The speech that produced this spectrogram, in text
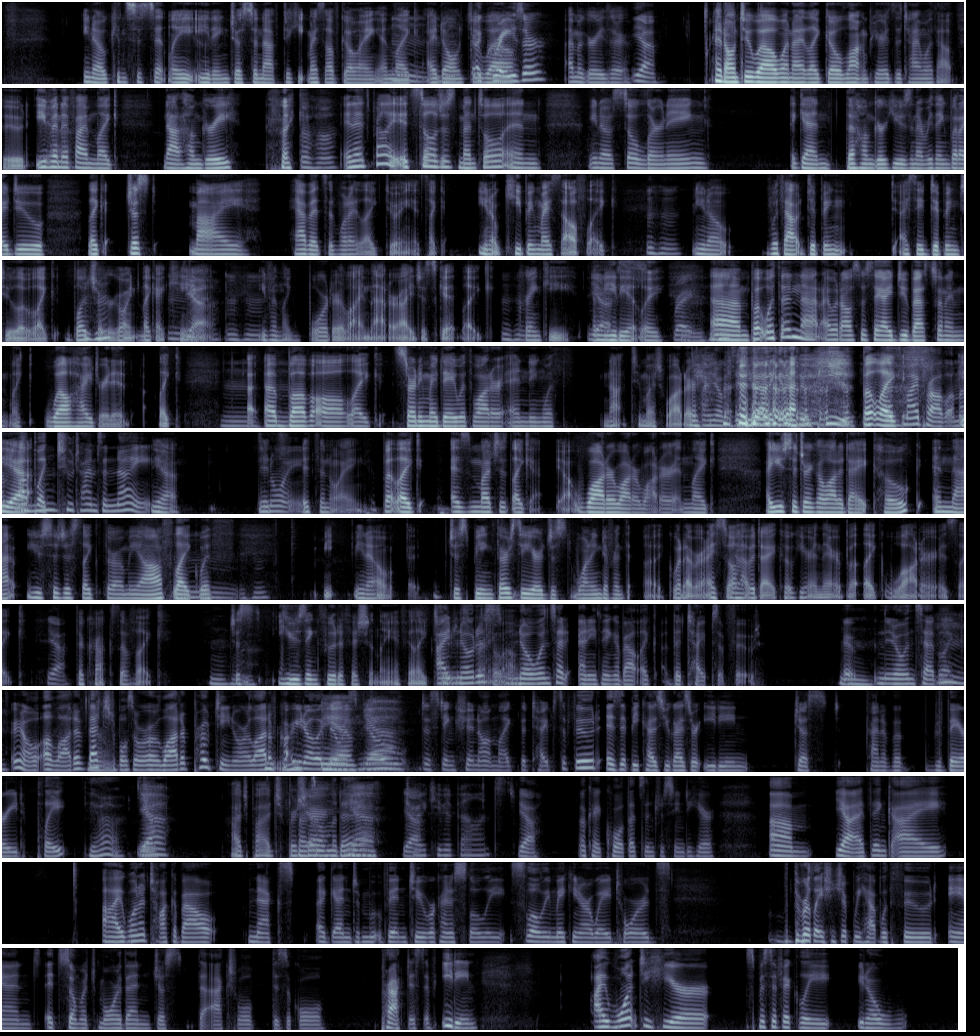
you know, consistently eating just enough to keep myself going, and like I Mhm. don't do a well. grazer. I'm a grazer. Yeah. I don't do well when I like go long periods of time without food, even Yeah. if I'm like not hungry. like, Uh huh. and it's probably it's still just mental and you know still learning again the hunger cues and everything but i do like just my habits and what i like doing it's like you know keeping myself like Mm-hmm. you know without dipping i say dipping too low like blood Mhm. sugar going like i can't Yeah. Mm-hmm. even like borderline that or i just get like Mhm. cranky Yes. immediately Right. Mm-hmm. um but within that i would also say i do best when i'm like well hydrated like Mm-hmm. a- above all like starting my day with water ending with not too much water I know because you got to get up and pee. but like That's my problem. I'm yeah. up like two times a night. yeah It's annoying. it's annoying but like as much as like uh, water water water and like i used to drink a lot of diet coke and that used to just like throw me off like with Mhm. y- you know just being thirsty or just wanting different th- like whatever and i still Yeah. have a diet coke here and there but like water is like Yeah. the crux of like Mhm. just using food efficiently. I feel like too, I noticed well. no one said anything about like the types of food. It- Mm. no one said like Mm. you know a lot of No. vegetables or a lot of protein or a lot of car- you know like there was no Yeah. distinction on like the types of food. Is it because you guys are eating just kind of a varied plate? yeah. Yeah. hodgepodge for Depends sure. on the day. Yeah. Yeah. Try to keep it balanced. Yeah. Okay, cool. That's interesting to hear. Um, yeah, I think I I want to talk about next again to move into. We're kind of slowly slowly making our way towards the relationship we have with food, and it's so much more than just the actual physical practice of eating. I want to hear specifically, you know,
